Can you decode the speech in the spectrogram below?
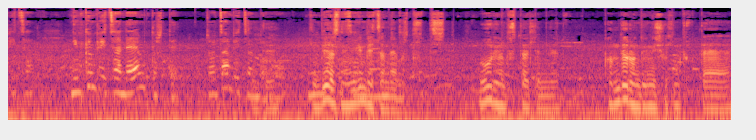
Пицца. Нимкэн пиццанд амар дуртай. Зузаан пиццанд дуртай. Тийм би бас нэгэн пиццанд амар дуртай шүү. Өөр юм дуртай л юм нэ. Помидор өндөгний шүлэн дуртай.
